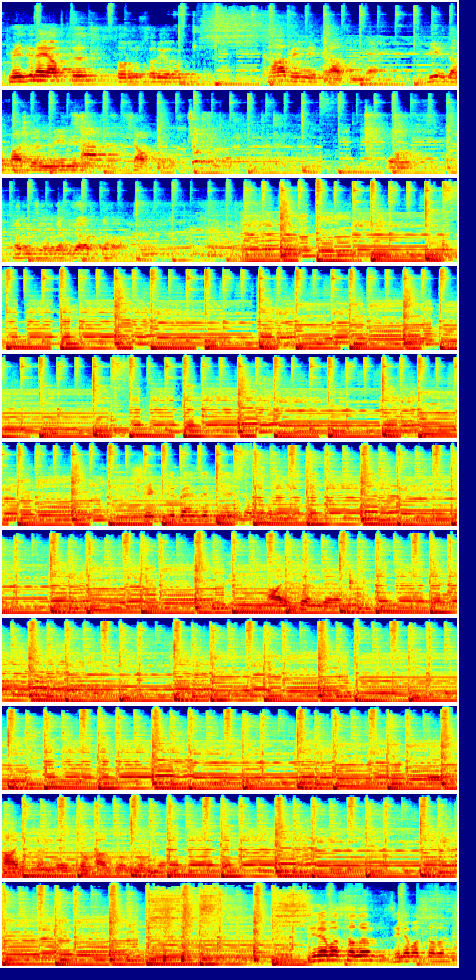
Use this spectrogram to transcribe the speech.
Medine yaptı. Sorumu soruyorum. Kabe'nin etrafında bir defa dönmeye ne şart olur? Çok kolay. Evet. Karıncalara bir art daha. Halit önde. Evet, Halit önde. Çok az oldu önde. Zile basalım, zile basalım.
